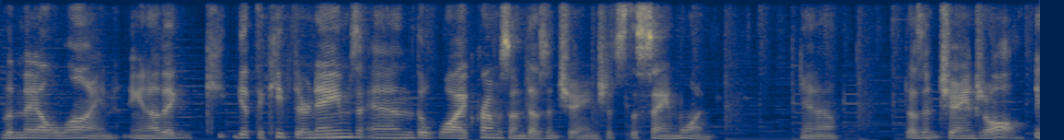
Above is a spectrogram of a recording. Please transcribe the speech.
the male line you know they get to keep their names and the Y chromosome doesn't change it's the same one you know doesn't change at all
